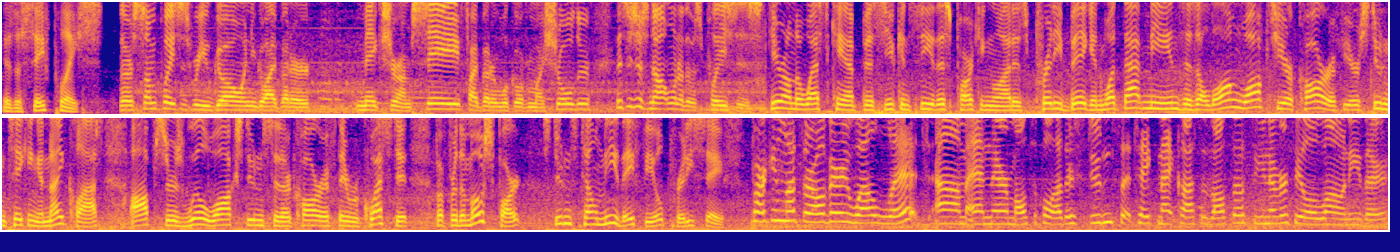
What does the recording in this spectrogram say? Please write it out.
is a safe place. There are some places where you go and you go, I better make sure I'm safe, I better look over my shoulder. This is just not one of those places. Here on the West Campus, you can see this parking lot is pretty big, and what that means is a long walk to your car if you're a student taking a night class. Officers will walk students to their car if they request it, but for the most part, students tell me they feel pretty safe. Parking lots are all very well lit, um, and there are multiple other students that take night classes also, so you never feel alone either.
